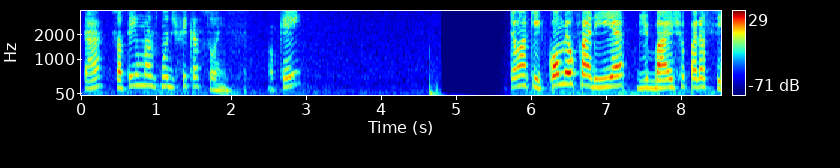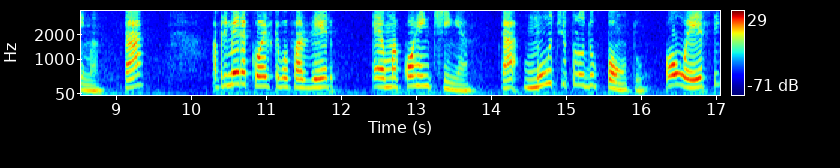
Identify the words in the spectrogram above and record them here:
tá? Só tem umas modificações, ok? Então aqui, como eu faria de baixo para cima, tá? A primeira coisa que eu vou fazer é uma correntinha, tá? Múltiplo do ponto, ou esse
